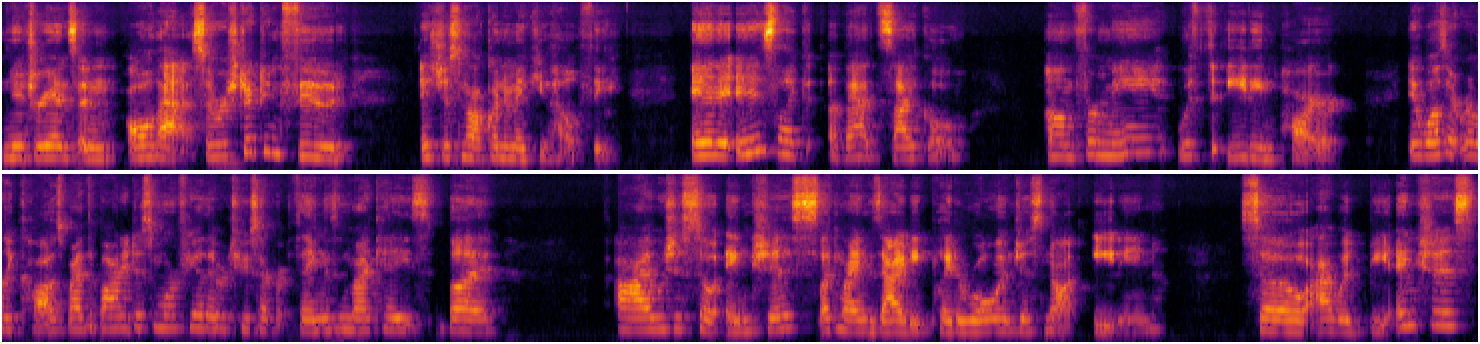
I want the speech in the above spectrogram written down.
nutrients and all that. So restricting food is just not going to make you healthy. And it is like a bad cycle. Um, for me, with the eating part, it wasn't really caused by the body dysmorphia. They were two separate things in my case, but I was just so anxious. Like my anxiety played a role in just not eating. So I would be anxious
